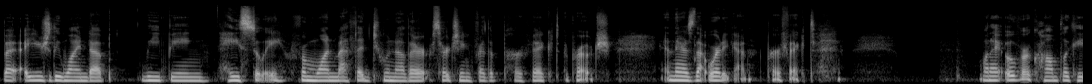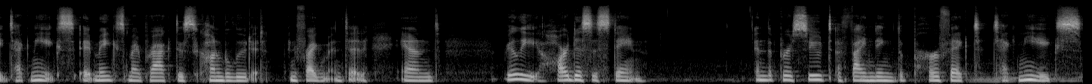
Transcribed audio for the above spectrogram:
but I usually wind up leaping hastily from one method to another, searching for the perfect approach. And there's that word again perfect. When I overcomplicate techniques, it makes my practice convoluted and fragmented and really hard to sustain. In the pursuit of finding the perfect techniques,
